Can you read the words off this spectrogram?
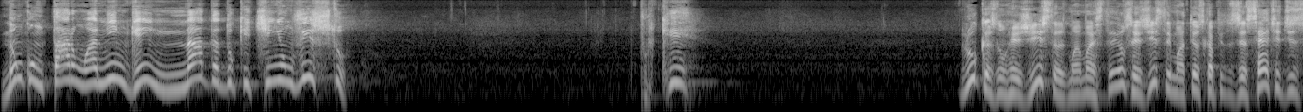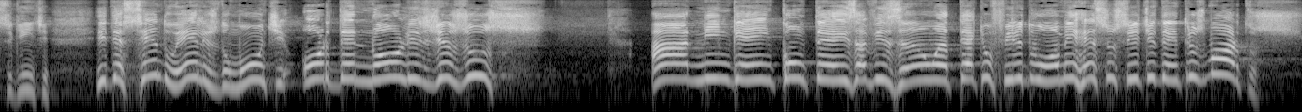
Não contaram a ninguém nada do que tinham visto. Por quê? Lucas não registra, mas Mateus registra em Mateus capítulo 17, diz o seguinte: E descendo eles do monte, ordenou-lhes Jesus: A ninguém conteis a visão até que o filho do homem ressuscite dentre os mortos.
